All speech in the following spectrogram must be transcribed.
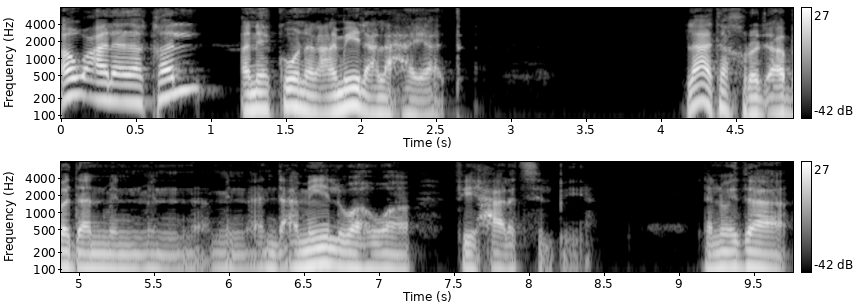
أو على الأقل أن يكون العميل على حياة. لا تخرج أبدا من من من عند عميل وهو في حالة سلبية. لأنه إذا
